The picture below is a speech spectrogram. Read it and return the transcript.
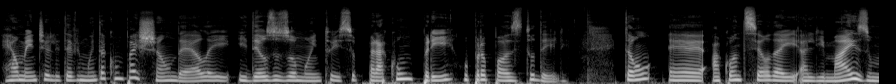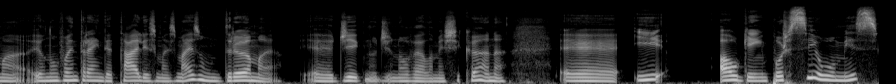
realmente ele teve muita compaixão dela e, e Deus usou muito isso para cumprir o propósito dele. Então, é, aconteceu daí ali mais uma, eu não vou entrar em detalhes, mas mais um drama é, digno de novela mexicana. É, e alguém, por ciúmes,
